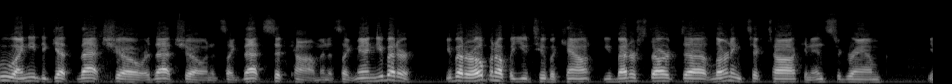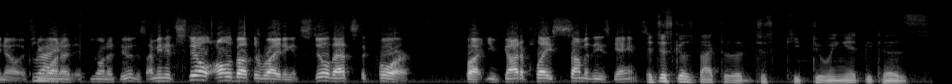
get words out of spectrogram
"Ooh, I need to get that show or that show," and it's like that sitcom, and it's like, man, you better you better open up a YouTube account, you better start uh, learning TikTok and Instagram. You know, if you Right. want to, if you want to do this, I mean, it's still all about the writing. It's still that's the core, but you've got to play some of these games. It just goes back to the just keep doing it because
